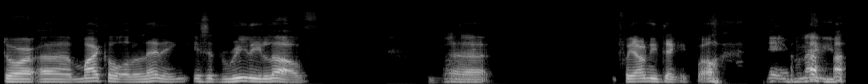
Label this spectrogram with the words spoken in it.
door eh, Michael Lanning. Is It Really Love? Eh, voor jou niet, denk ik wel. Nee, voor mij niet.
